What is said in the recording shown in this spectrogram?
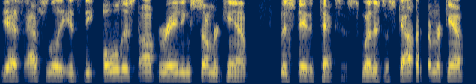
Yes, absolutely. It's the oldest operating summer camp in the state of Texas, whether it's a scout summer camp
